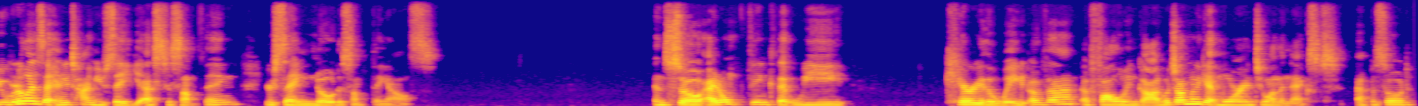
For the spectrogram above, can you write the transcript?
You realize that anytime you say yes to something, you're saying no to something else. And so I don't think that we carry the weight of that, of following God, which I'm going to get more into on the next episode.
